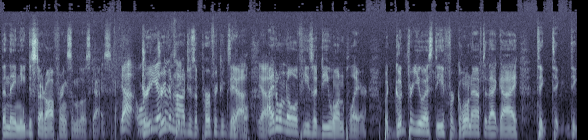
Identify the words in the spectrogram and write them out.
then they need to start offering some of those guys. Yeah, or Dre- the Dreven thing- Hodge is a perfect example. Yeah, yeah. I don't know if he's a D1 player, but good for USD for going after that guy to, to, to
